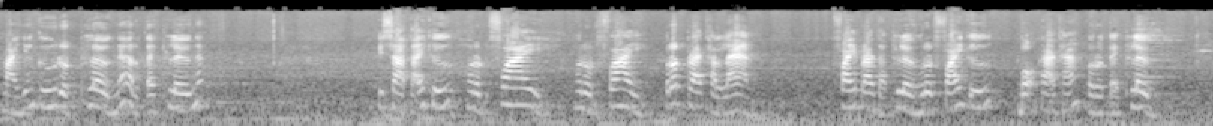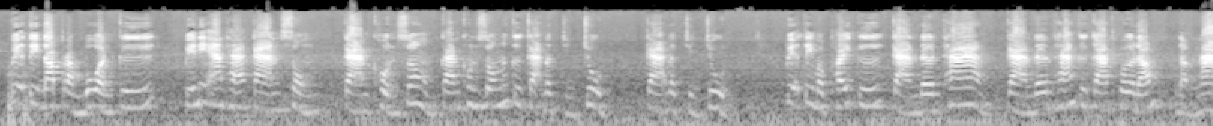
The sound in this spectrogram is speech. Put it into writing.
ខ្មែរយើងគឺរថភ្លើងណារទេះភ្លើងណា ปีศาจไตคือรถไฟ รถไฟ รถปลายถันแลนไฟปลายแต่เพลิง รถไฟคือเบาะพลายทางรถแต่เพลิงวิธีดับปรับวนคือปีนี้อาทาการส่งการขนส่ง การขนส่งนั่นคือการดัดจิ้นจูดการดัดจิ้นจูดเปียตีมาเผยคือการเดินทาง การเดินทางคือการเฟอร์ดำดำนา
